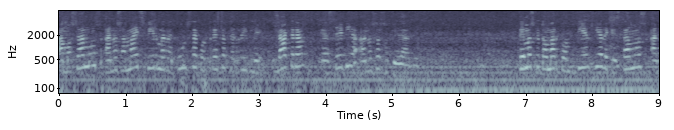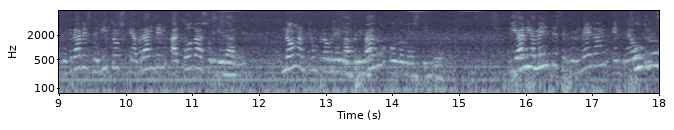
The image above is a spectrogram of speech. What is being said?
Amosamos a nosa máis firme repulsa contra esta terrible lacra que asedia a nosa sociedade. Temos que tomar conciencia de que estamos ante graves delitos que abranden a toda a sociedade, non ante un problema privado ou doméstico. Diariamente se vulneran, entre outros,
